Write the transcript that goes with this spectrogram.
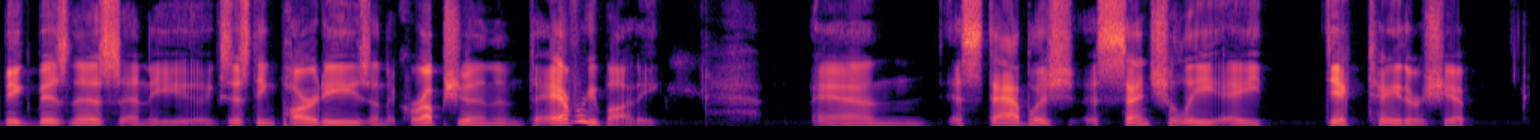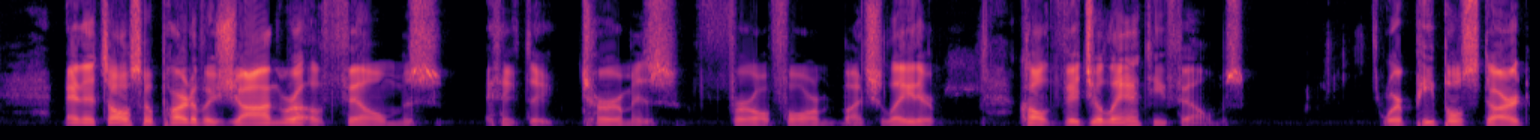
big business and the existing parties and the corruption and to everybody and establish essentially a dictatorship and it's also part of a genre of films i think the term is formed much later called vigilante films where people start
